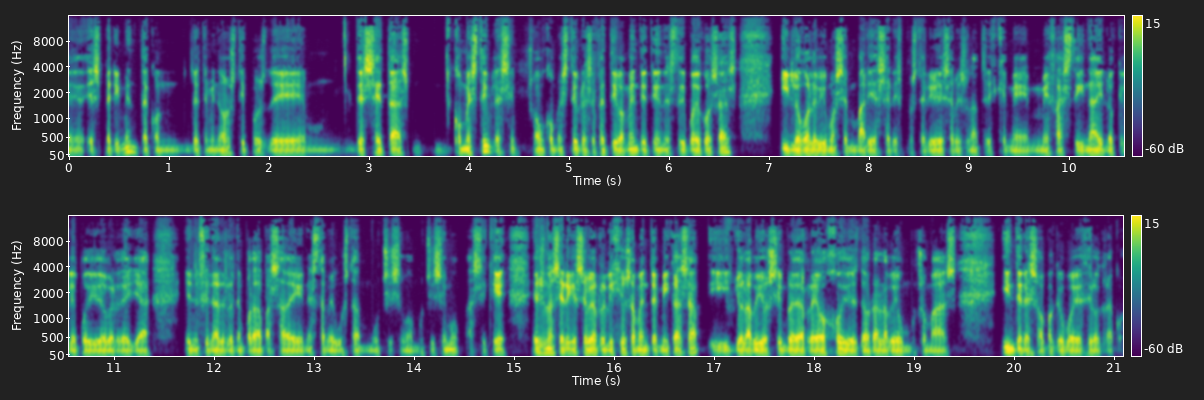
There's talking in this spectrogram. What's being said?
eh, experimenta con determinados tipos de, de setas comestibles, sí, son comestibles efectivamente y tienen este tipo de cosas, y luego le vimos en varias series posteriores, a mí es una actriz que me, me fascina y lo que le he podido ver de ella en el final de la temporada pasada y en esta me gusta muchísimo, muchísimo, así que es una serie que se ve religiosamente en mi casa y yo la veo siempre de reojo y desde ahora la veo mucho más interesado, para que voy a decir otra cosa.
